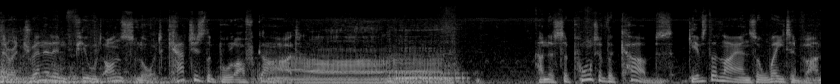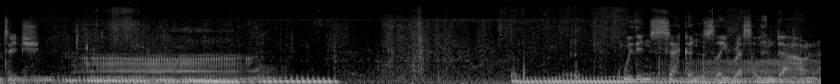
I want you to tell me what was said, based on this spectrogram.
Their adrenaline-fueled onslaught catches the bull off guard. And the support of the cubs gives the lions a weight advantage. Within seconds, they wrestle him down.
